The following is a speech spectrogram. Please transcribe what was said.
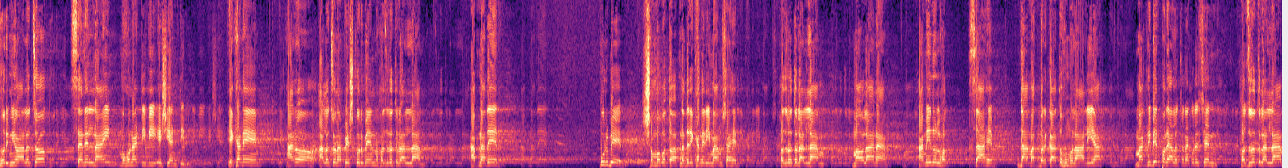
ধর্মীয় আলোচক, channel nine, Mohona TV, Asian TV. এখানে আরও আলোচনা পেশ করবেন হজরতুল আল্লাহ আপনাদের পূর্বের সম্ভবত আপনাদের এখানের ইমাম সাহেব হজরতুল আল্লাম, মাওলানা আমিনুল হক সাহেব, দামাত বরকাতহুমুল আলিয়া, মাগরিবের পরে আলোচনা করেছেন হজরতুল আল্লাম,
